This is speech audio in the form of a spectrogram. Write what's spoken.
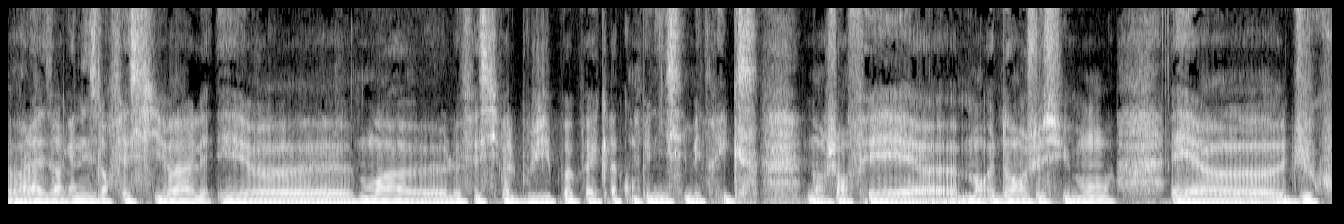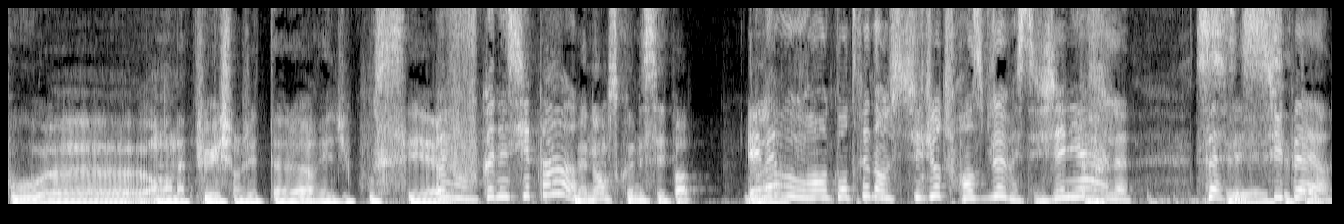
voilà, ils organisent leur festival et moi, le festival Bougie Pop avec la compagnie Symmetrix, dont j'en fais, dont je suis membre. Et du coup, on a pu échanger tout à l'heure et du coup, c'est. vous vous connaissiez pas? Mais non, on se connaissait pas. Et là, vous vous rencontrez dans le studio de France Bleu, mais c'est génial Ça, c'est super.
